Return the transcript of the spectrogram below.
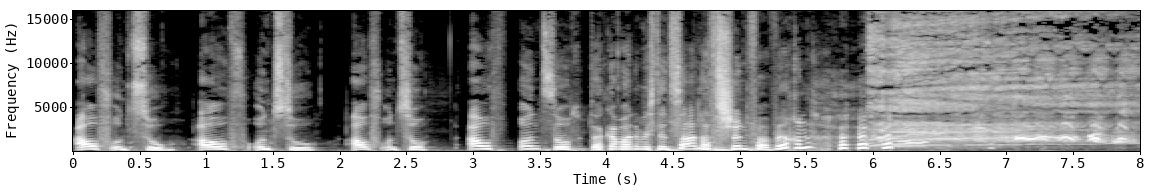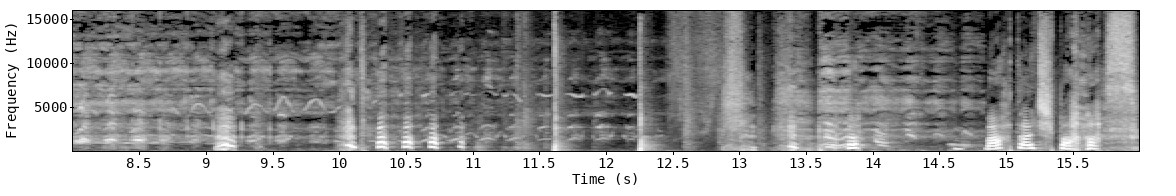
auf und zu, auf und zu, auf und zu, auf und zu. Da kann man nämlich den Zahnarzt schön verwirren. Macht halt Spaß.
